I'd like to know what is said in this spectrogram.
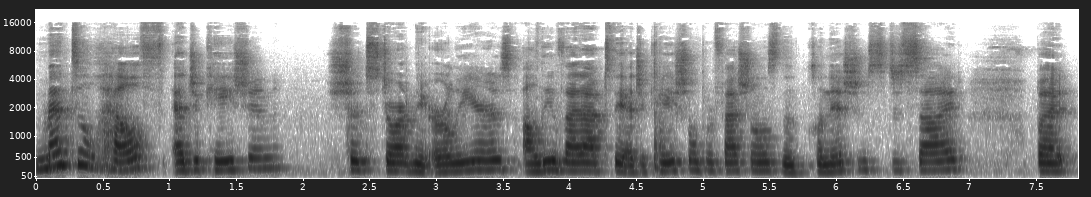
Mental health education should start in the early years. I'll leave that up to the educational professionals and the clinicians to decide, but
